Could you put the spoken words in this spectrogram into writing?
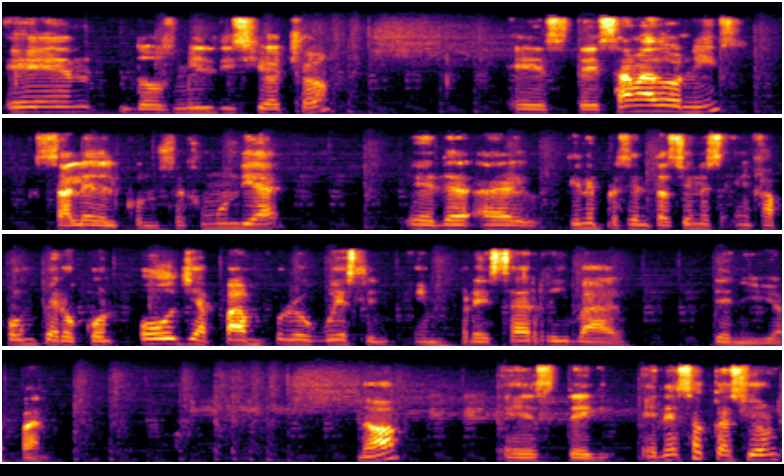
en 2018. Este, Sam Adonis sale del Consejo Mundial. Eh, eh, tiene presentaciones en Japón, pero con All Japan Pro Wrestling, empresa rival de New Japan. ¿No? Este, en esa ocasión,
